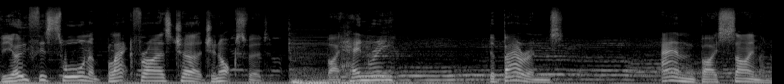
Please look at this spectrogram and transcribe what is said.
The oath is sworn at Blackfriars Church in Oxford by Henry, the barons, and by Simon.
